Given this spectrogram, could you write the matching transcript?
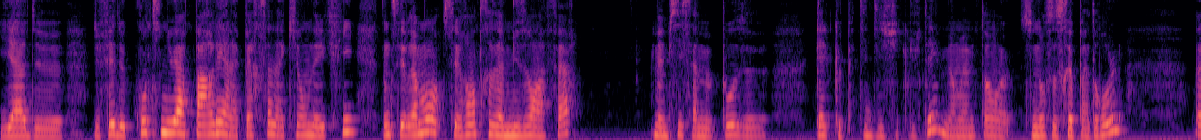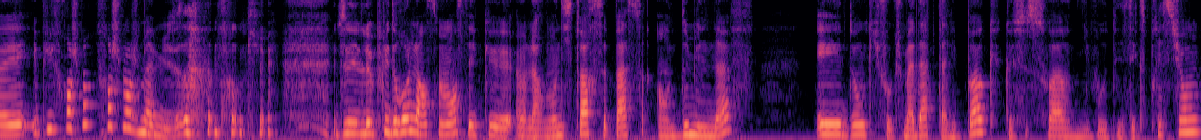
il y a de, du fait de continuer à parler à la personne à qui on a écrit. Donc c'est vraiment c'est vraiment très amusant à faire même si ça me pose euh, quelques petites difficultés. Mais en même temps euh, sinon ce serait pas drôle euh, et puis franchement, franchement, je m'amuse. Donc, euh, le plus drôle en ce moment, c'est que alors mon histoire se passe en 2009 et donc il faut que je m'adapte à l'époque, que ce soit au niveau des expressions,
